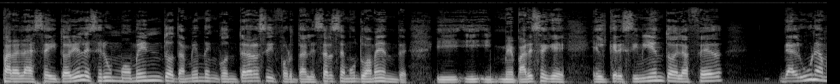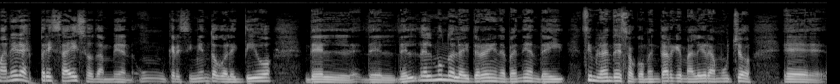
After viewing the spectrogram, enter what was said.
para las editoriales era un momento también de encontrarse y fortalecerse mutuamente. Y, me parece que el crecimiento de la Fed de alguna manera expresa eso también, un crecimiento colectivo del, del, del, mundo de la editorial independiente. Y simplemente eso, comentar que me alegra mucho eh,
